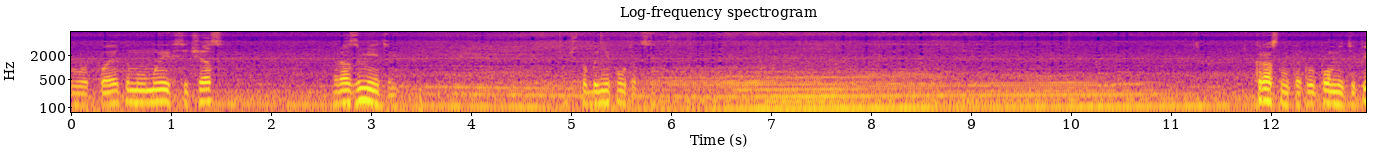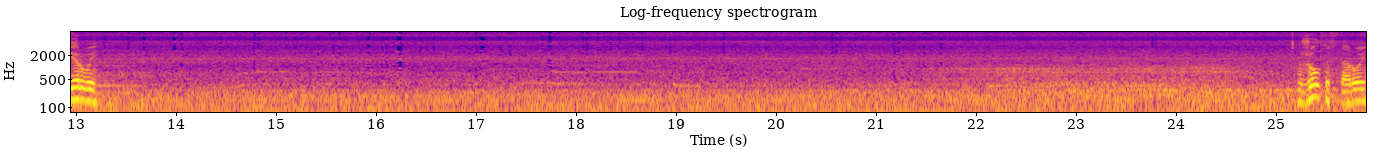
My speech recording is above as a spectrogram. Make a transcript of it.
Вот, поэтому мы их сейчас разметим, чтобы не путаться. Красный, как вы помните, первый. Желтый второй.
